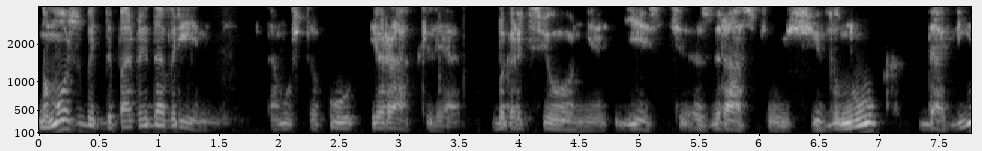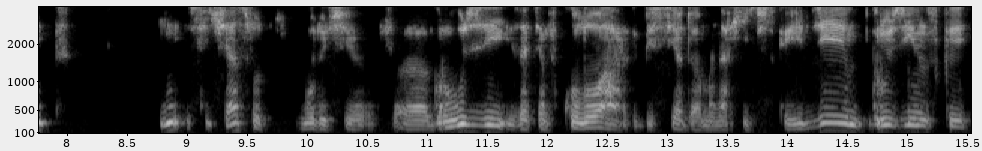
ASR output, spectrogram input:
Но, может быть, до поры до времени, потому что у Ираклия Багратионе есть здравствующий внук Давид, и сейчас, вот, будучи в э, Грузии и затем в кулуарах беседу о монархической идее грузинской,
